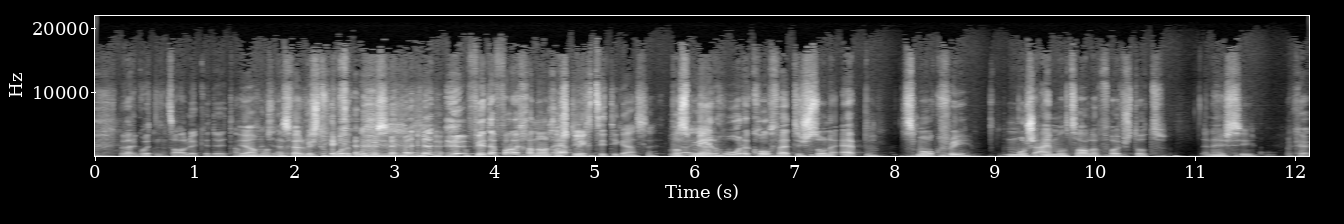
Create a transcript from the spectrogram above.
wäre gut eine Zahllücke dort haben. Ja, Mann, das wäre wirklich hure gut. Auf jeden Fall, ich habe noch eine Kannst App. gleichzeitig essen. Was Ja, mir ja. hure geholfen hat, ist so eine App, Smoke Free. Du musst einmal zahlen, 5 Stutz, dann hast du sie. Okay.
